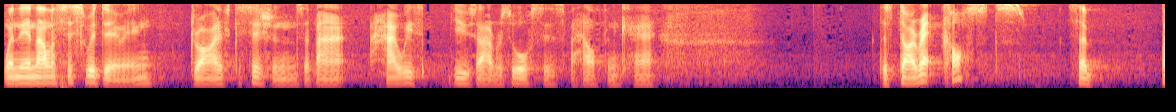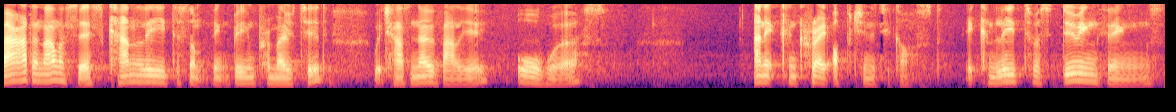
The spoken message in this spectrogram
when the analysis we're doing drives decisions about how we use our resources for health and care. There's direct costs. So bad analysis can lead to something being promoted which has no value or worse. And it can create opportunity cost. It can lead to us doing things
